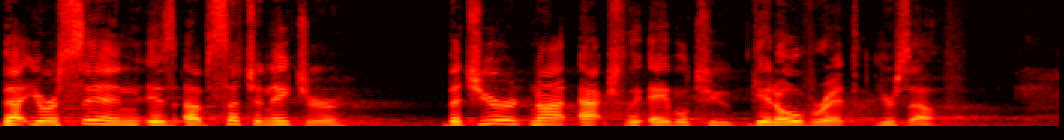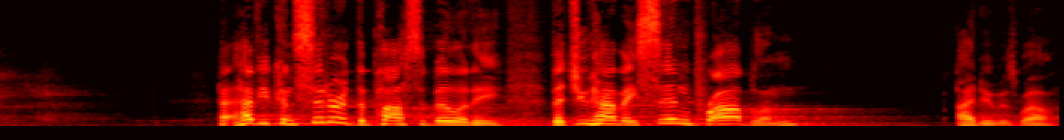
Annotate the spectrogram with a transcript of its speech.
that your sin is of such a nature that you're not actually able to get over it yourself? Have you considered the possibility that you have a sin problem? I do as well.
